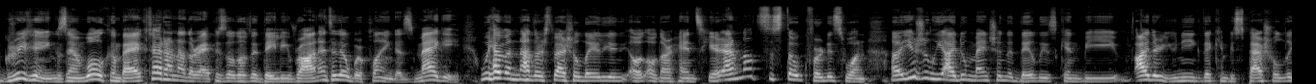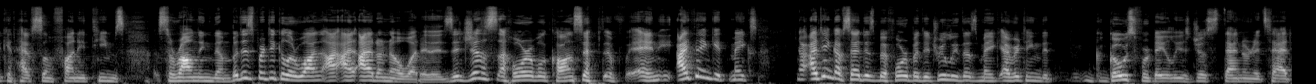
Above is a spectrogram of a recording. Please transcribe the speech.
Greetings and welcome back to another episode of the Daily Run and today we're playing as Maggie. We have another special daily on our hands here. I'm not so stoked for this one. Uh, usually I do mention that dailies can be either unique, they can be special, they can have some funny themes surrounding them, but this particular one, I, I, I don't know what it is. It's just a horrible concept of, and I think it makes I think I've said this before, but it really does make everything that goes for dailies just stand on its head.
